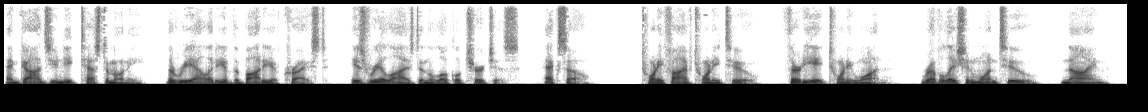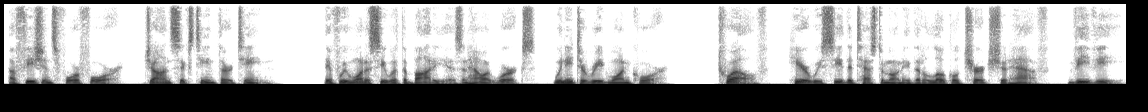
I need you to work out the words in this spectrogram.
and God's unique testimony, the reality of the body of Christ, is realized in the local churches. Exo 25 22, 38 21, Revelation 1 2, 9, Ephesians 4 4, John 16 13. If we want to see what the body is and how it works, we need to read 1 Cor. 12. Here we see the testimony that a local church should have. VV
